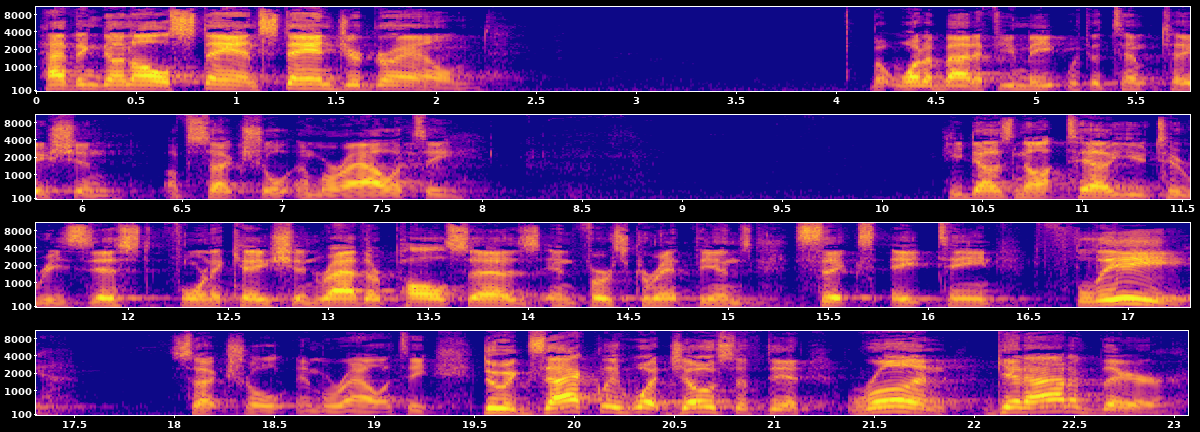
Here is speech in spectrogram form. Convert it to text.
Having done all, stand, stand your ground. But what about if you meet with the temptation of sexual immorality? He does not tell you to resist fornication. Rather, Paul says in 1 Corinthians 6 18, flee sexual immorality. Do exactly what Joseph did run, get out of there.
